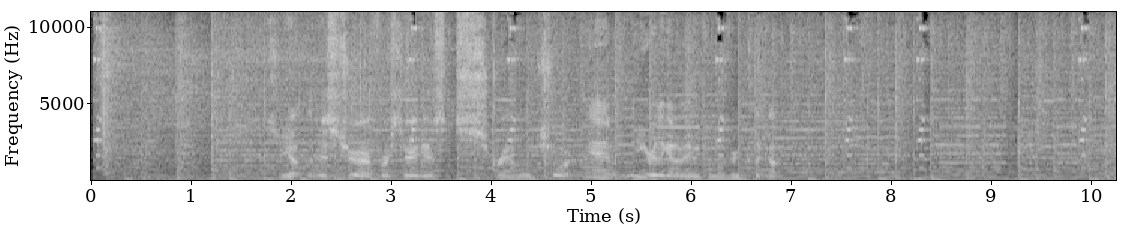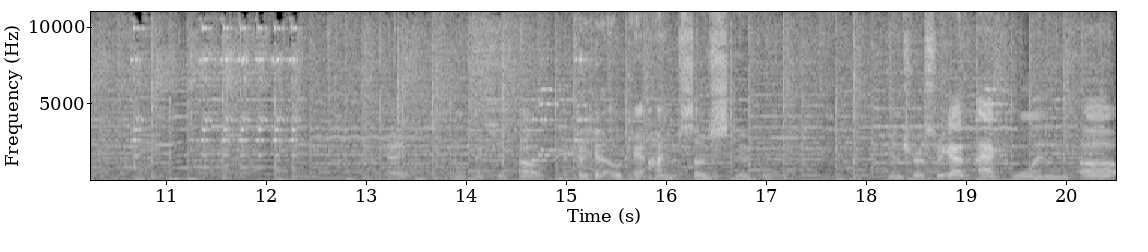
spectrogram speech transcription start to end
So, yep, that is true. Our first theory is Scrambled Shores. Man, you really gotta maybe come over and click up. Oh, I could hit okay. I am so stupid. Intro. So we got Act One. Uh,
